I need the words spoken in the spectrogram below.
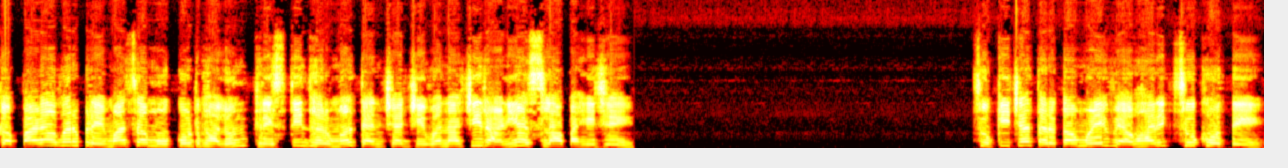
कपाळावर प्रेमाचा मुकुट घालून ख्रिस्ती धर्म त्यांच्या जीवनाची राणी असला पाहिजे. चुकीच्या तर्कामुळे व्यावहारिक चूक होते.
